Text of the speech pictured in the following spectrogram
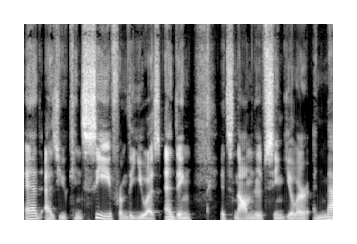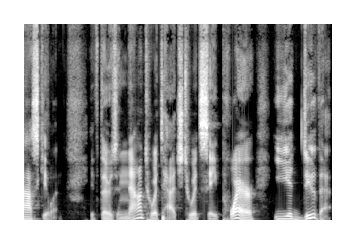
And as you can see from the US ending, it's nominative, singular, and masculine. If there's a noun to attach to it, say puer, you'd do that,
